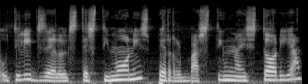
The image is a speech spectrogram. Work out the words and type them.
utilitza els testimonis per bastir una història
